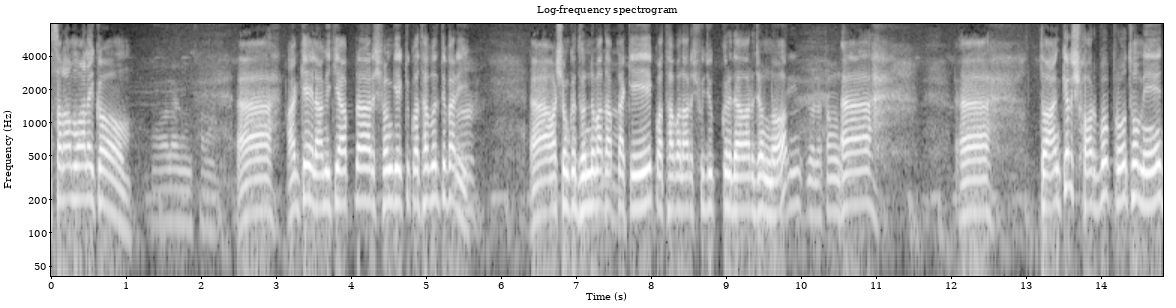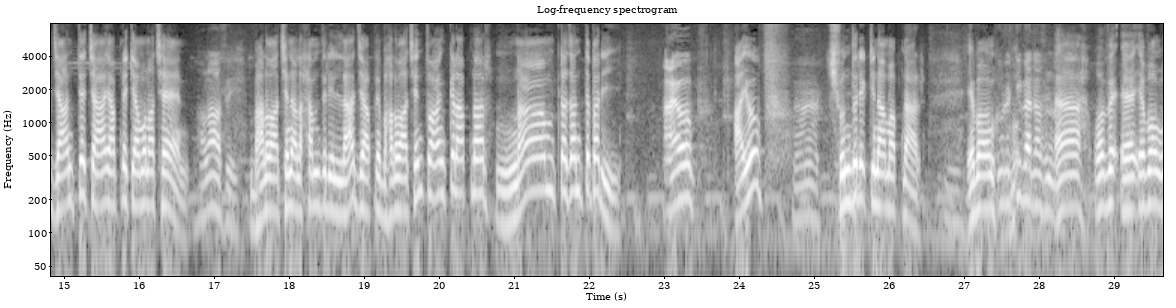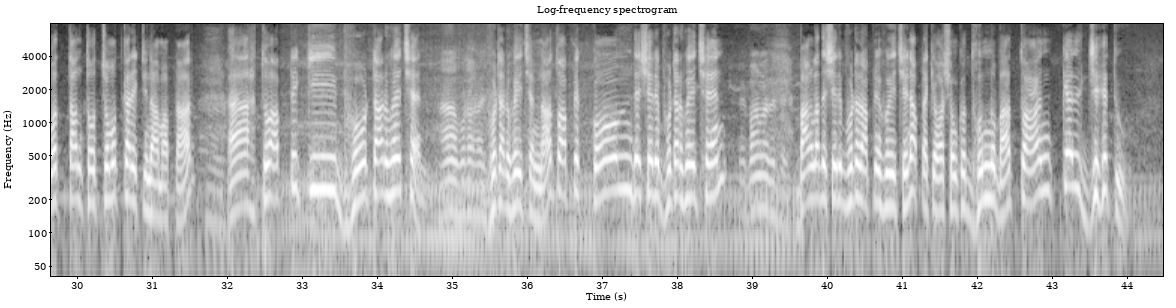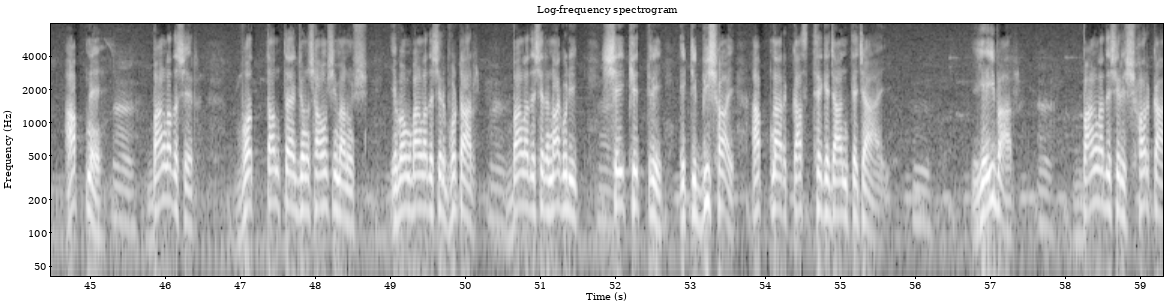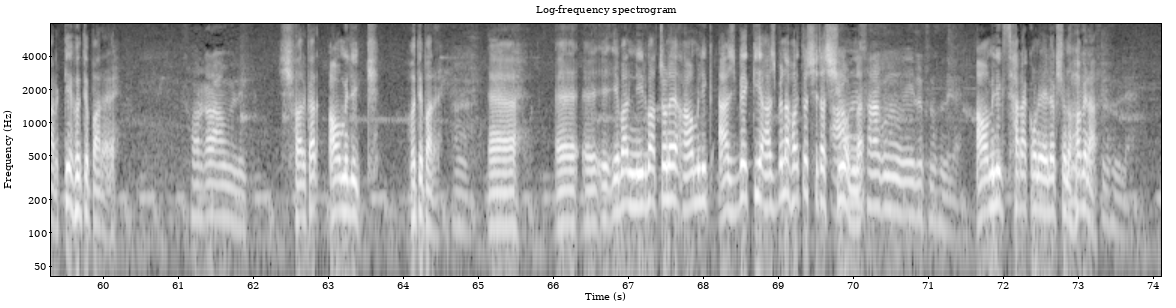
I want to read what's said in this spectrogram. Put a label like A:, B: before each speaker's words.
A: আসসালামু আলাইকুম। আঙ্কেল আমি কি আপনার সঙ্গে একটু কথা বলতে পারি? অসংখ্য ধন্যবাদ আপনাকে কথা বলার সুযোগ করে দেওয়ার জন্য। তো আঙ্কেল সর্বপ্রথমে জানতে চাই আপনি কেমন আছেন?
B: ভালো আছি।
A: ভালো আছেন আলহামদুলিল্লাহ যে আপনি ভালো আছেন। তো আঙ্কেল আপনার নামটা জানতে পারি?
B: আয়ব
A: আয়ুব
B: হ্যাঁ।
A: সুন্দর একটি নাম আপনার। এবং এবং অত্যন্ত চমৎকার একটি নাম আপনার। তো আপনি কি ভোটার হয়েছেন?
B: হ্যাঁ
A: ভোটার হয়েছেন না। তো আপনি কোন দেশের ভোটার হয়েছেন? বাংলাদেশের ভোটার আপনি হয়েছেন। আপনাকে অসংখ্য ধন্যবাদ। তো আঙ্কেল যেহেতু আপনি
B: হ্যাঁ।
A: বাংলাদেশের অত্যন্ত একজন সাহসী মানুষ এবং বাংলাদেশের ভোটার বাংলাদেশের নাগরিক সেই ক্ষেত্রে একটি বিষয় আপনার কাছ থেকে জানতে চাই। এইবার
B: হ্যাঁ।
A: বাংলাদেশের সরকার কে হতে পারে?
B: সরকার আওয়ামী লীগ।
A: সরকার আওয়ামী লীগ হতে পারে।
B: হ্যাঁ।
A: এবার নির্বাচনে আওয়ামী লীগ আসবে কি আসবে না হয়তো সেটা শিওর না। আওয়ামী লীগ ছাড়া কোনো ইলেকশন হবে না।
